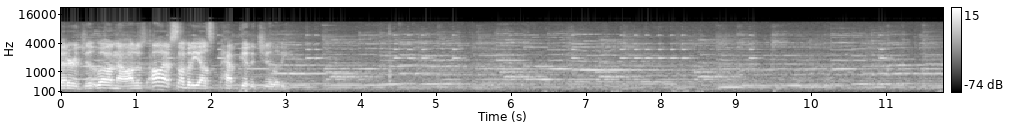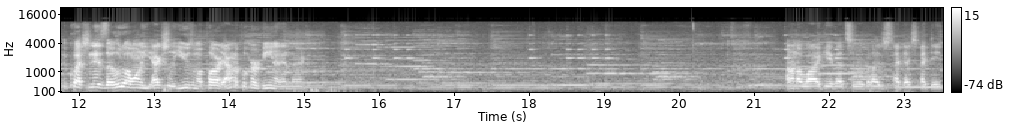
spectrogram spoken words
Better agility. Well, no, I'll just I'll have somebody else have good agility. The question is though, who do I want to actually use in my party? I'm gonna put Malvina in there. I don't know why I gave that to her, but I just I, I, I did.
